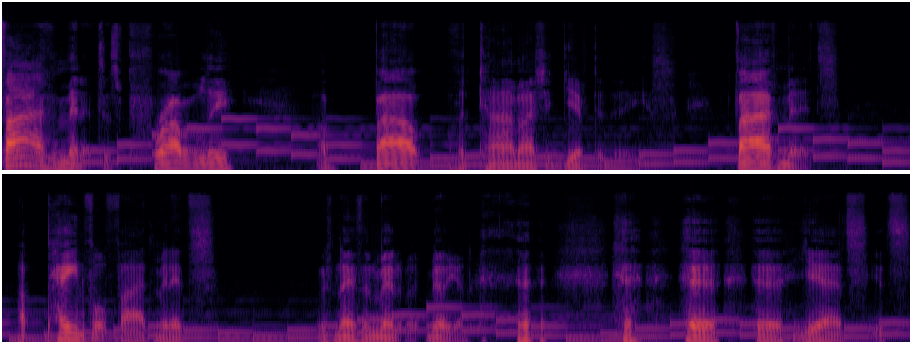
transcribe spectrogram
Five minutes is probably about the time I should give to these. Five minutes. A painful five minutes with Nathan Million. yeah, it's it's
